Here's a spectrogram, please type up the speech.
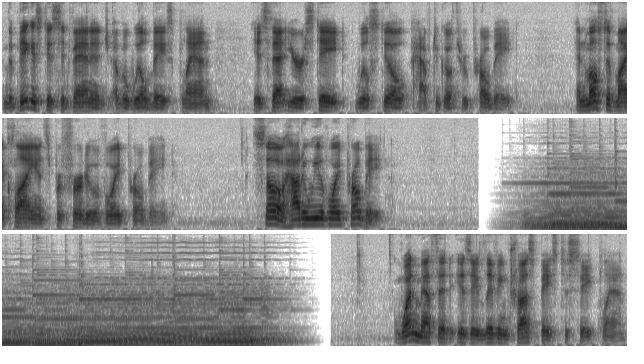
The biggest disadvantage of a will-based plan is that your estate will still have to go through probate. And most of my clients prefer to avoid probate. So, how do we avoid probate? One method is a living trust based estate plan,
